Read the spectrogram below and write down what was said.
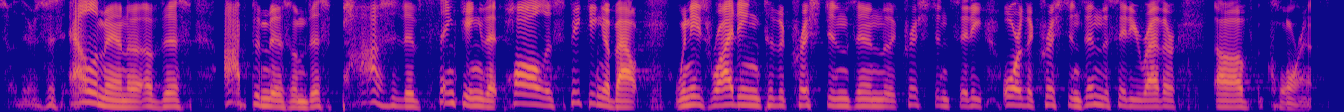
So there's this element of this optimism, this positive thinking that Paul is speaking about when he's writing to the Christians in the Christian city, or the Christians in the city, rather, of Corinth.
